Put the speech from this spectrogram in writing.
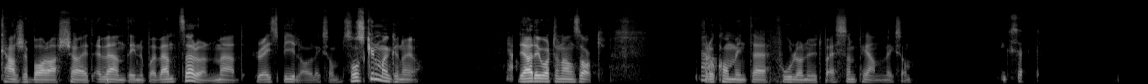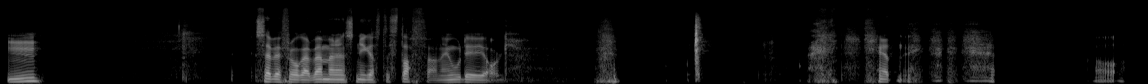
kanske bara kör ett event inne på eventservern med racebilar liksom. Så skulle man kunna göra. Ja. Det hade varit en annan sak. För ja. då kommer inte fordon ut på SMP liksom. Exakt. Mm. Sebbe frågar, vem är den snyggaste staffen? Jo, det är jag. ja.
